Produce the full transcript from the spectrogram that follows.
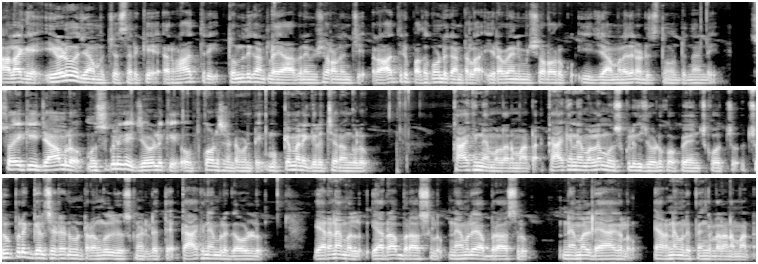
అలాగే ఏడవ జామ్ వచ్చేసరికి రాత్రి తొమ్మిది గంటల యాభై నిమిషాల నుంచి రాత్రి పదకొండు గంటల ఇరవై నిమిషాల వరకు ఈ జామ్ అనేది నడుస్తూ ఉంటుందండి. సో ఇక ఈ జామ్లో ముసుగులకి జోళ్ళకి ఒప్పుకోవాల్సినటువంటి ముఖ్యమైన గెలిచే రంగులు కాకినెమ్మలు అనమాట కాకినెమ్మల్ని ముసుగులకి జోడుకు ఉపయోగించుకోవచ్చు. చూపులకు గెలిచేటటువంటి రంగులు చూసుకున్నట్లయితే కాకినెమ్మల గౌళ్ళు ఎర్రనెమలు ఎర్ర బ్రాసులు నెమలి అబ్రాసులు నెమలి డ్యాగలు ఎర్రనెమలి పింగళలు అనమాట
